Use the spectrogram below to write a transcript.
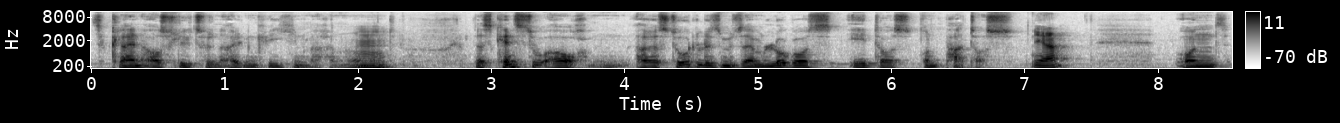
so einen kleinen Ausflug zu den alten Griechen mache. Ne? Und das kennst du auch. Aristoteles mit seinem Logos, Ethos und Pathos. Ja, Und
